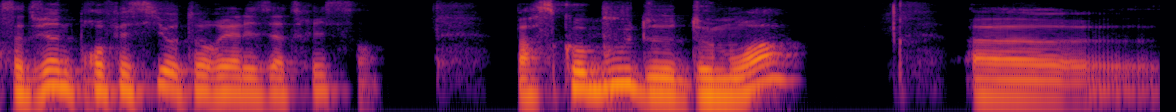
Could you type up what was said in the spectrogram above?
ça devient une prophétie autoréalisatrice. Parce qu'au bout de deux mois, euh,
